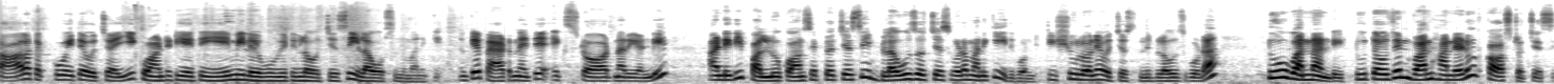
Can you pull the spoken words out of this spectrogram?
చాలా తక్కువ అయితే వచ్చాయి. క్వాంటిటీ అయితే ఏమీ లేవు. వీటిల్లో వచ్చేసి ఇలా వస్తుంది మనకి. ఓకే ప్యాటర్న్ అయితే ఎక్స్ట్రాడినరీ అండి. అండ్ ఇది పళ్ళు కాన్సెప్ట్ వచ్చేసి బ్లౌజ్ వచ్చేసి కూడా మనకి ఇదిగోండి టిష్యూలోనే వచ్చేస్తుంది బ్లౌజ్ కూడా. టూ వన్ అండి. Two thousand one hundred cost వచ్చేసి.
